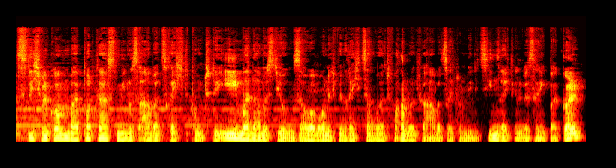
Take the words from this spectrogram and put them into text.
Herzlich willkommen bei podcast-arbeitsrecht.de. Mein Name ist Jürgen Sauerborn. Ich bin Rechtsanwalt, Fachanwalt für Arbeitsrecht und Medizinrecht in Westerling bei Köln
